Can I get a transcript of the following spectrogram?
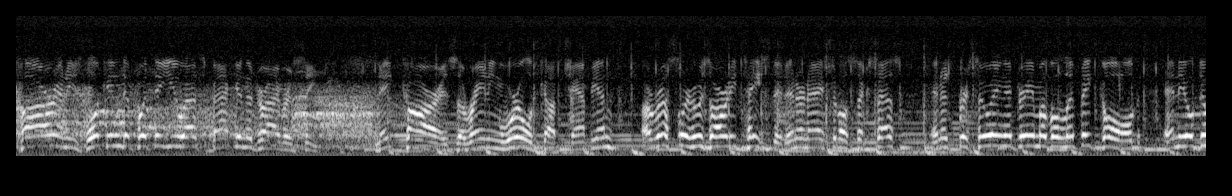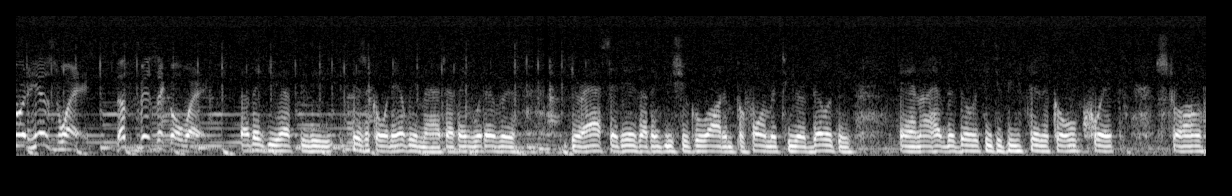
Carr, and he's looking to put the U.S. back in the driver's seat. Nate Carr is the reigning World Cup champion, a wrestler who's already tasted international success and is pursuing a dream of Olympic gold, and he'll do it his way, the physical way. I think you have to be physical in every match. I think whatever your asset is, I think you should go out and perform it to your ability. And I have the ability to be physical, quick, strong.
